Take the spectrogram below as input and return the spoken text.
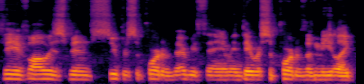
they've always been super supportive of everything. I mean, they were supportive of me like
